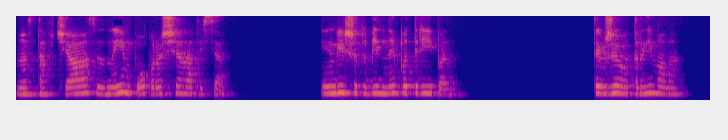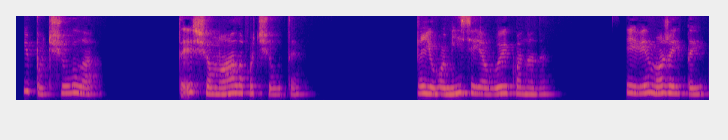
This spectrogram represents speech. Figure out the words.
Настав час з ним попрощатися. Він більше тобі не потрібен. Ти вже отримала і почула те, що мала почути. Його місія виконана, і він може йти.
